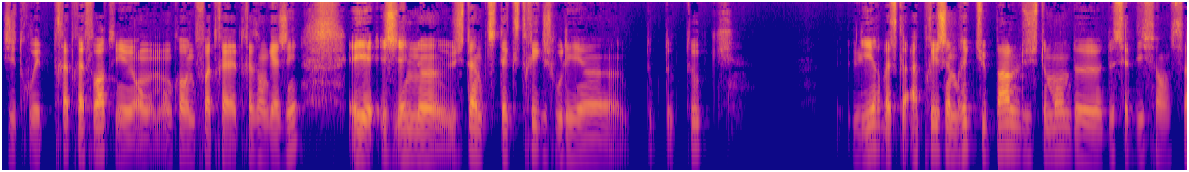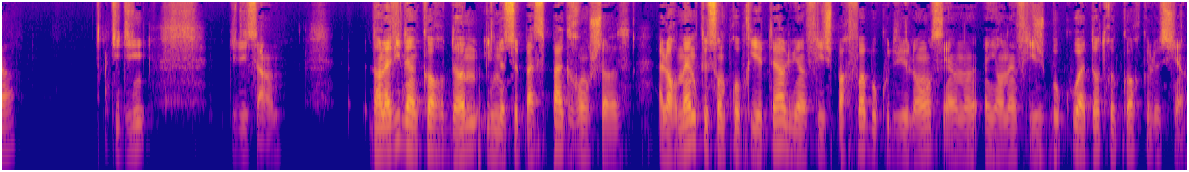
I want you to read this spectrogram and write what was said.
J'ai trouvé très très fortes et encore une fois très très engagées. Et j'ai juste un petit extrait que je voulais euh, lire parce qu'après j'aimerais que tu parles justement de, de cette différence-là. Tu dis, tu dis ça. Hein. Dans la vie d'un corps d'homme, il ne se passe pas grand-chose alors même que son propriétaire lui inflige parfois beaucoup de violence et en, inflige beaucoup à d'autres corps que le sien.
